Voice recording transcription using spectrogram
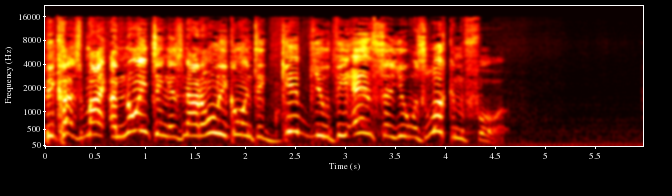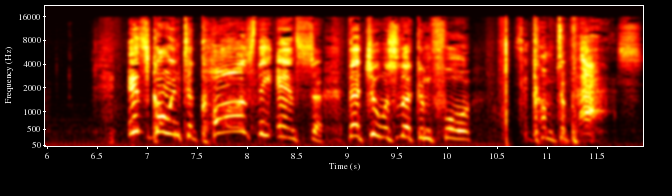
because my anointing is not only going to give you the answer you was looking for it's going to cause the answer that you was looking for to come to pass.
